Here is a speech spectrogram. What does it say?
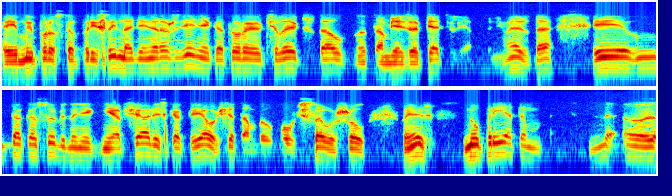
и мы просто пришли на день рождения, который человек ждал, ну, там, я не знаю, пять лет понимаешь, да? И так особенно не, не общались как-то. Я вообще там был полчаса, ушел, понимаешь? Но при этом э, э,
